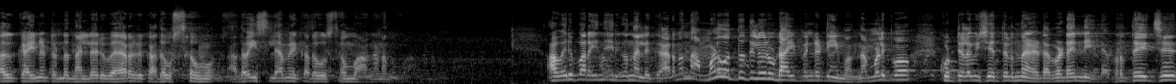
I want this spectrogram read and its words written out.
അത് കഴിഞ്ഞിട്ടുണ്ട് നല്ലൊരു വേറൊരു കഥ പുസ്തകം അഥവാ ഇസ്ലാമിക കഥ പുസ്തകം വാങ്ങണം. അവർ പറയുന്നതായിരിക്കും നല്ലത്. കാരണം നമ്മൾ മൊത്തത്തിൽ ഒരു ഉടായ്പിന്റെ ടീമാണ്. നമ്മളിപ്പോൾ കുട്ടികളെ വിഷയത്തിലൊന്നും ഇടപെടന്നെയില്ല പ്രത്യേകിച്ച്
